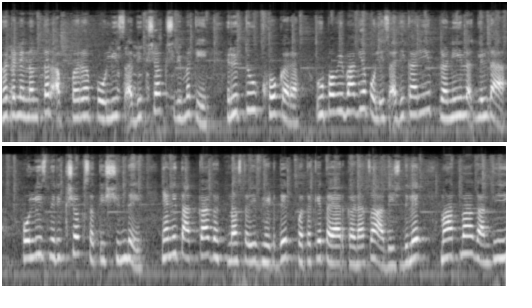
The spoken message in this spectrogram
घटनेनंतर अप्पर पोलीस अधीक्षक श्रीमती ऋतू खोकर उपविभागीय पोलीस अधिकारी प्रणील गिल्डा पोलीस निरीक्षक सतीश शिंदे यांनी तात्काळ घटनास्थळी भेट देत पथके तयार करण्याचा आदेश दिले. महात्मा गांधी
